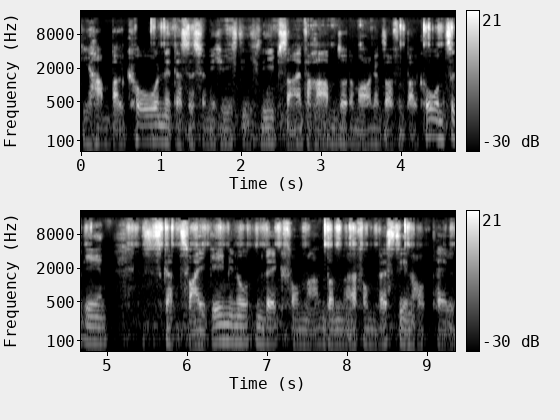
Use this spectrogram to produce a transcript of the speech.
die haben Balkone, das ist für mich wichtig. Ich liebe es einfach abends oder morgens auf den Balkon zu gehen. Das ist gerade zwei Gehminuten weg vom anderen, äh, vom Westin Hotel.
